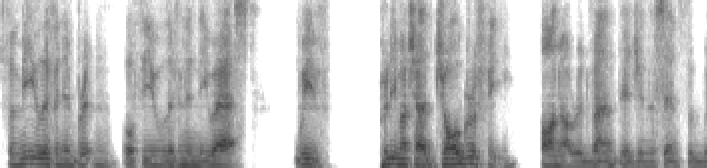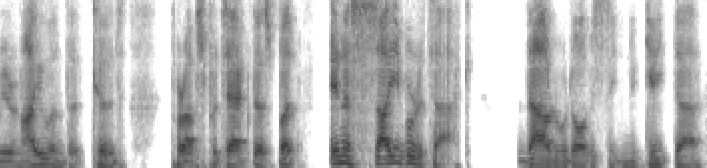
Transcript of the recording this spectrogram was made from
for me living in Britain or for you living in the US, we've pretty much had geography on our advantage in the sense that we're an island that could perhaps protect us. But in a cyber attack, that would obviously negate that.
